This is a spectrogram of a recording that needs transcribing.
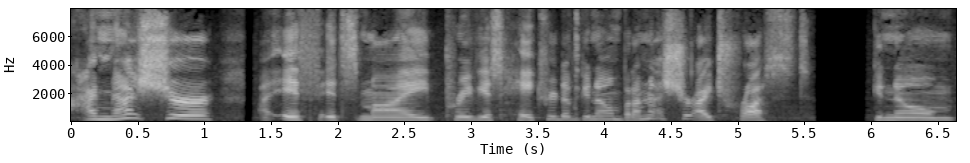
I'm not sure if it's my previous hatred of GNOME, but I'm not sure I trust GNOME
